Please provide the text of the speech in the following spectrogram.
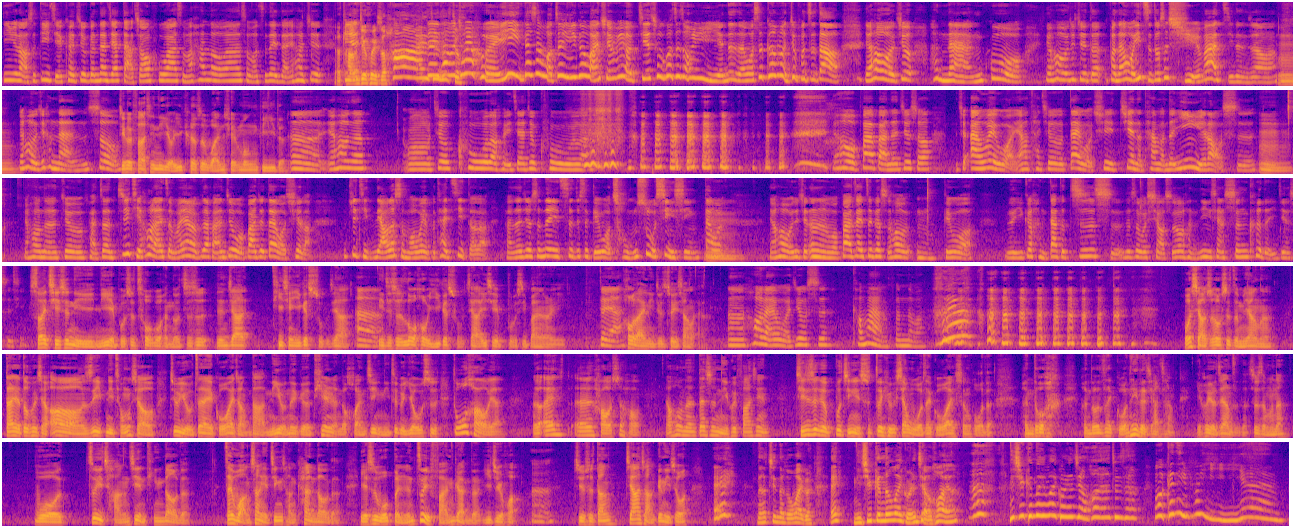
英语老师第一节课就跟大家打招呼啊，什么 hello 啊，什么之类的，然后就那他们就会说 嗨，对他们就就会回应。但是我对于一个完全没有接触过这种语言的人，我是根本就不知道，然后我就很难过。然后我就觉得，本来我一直都是学霸级的，你知道吗？嗯，然后我就很难受。就会发现你有一刻是完全懵逼的。嗯，然后呢，我就哭了，回家就哭了。然后我爸爸呢就说，就安慰我，然后他就带我去见了他们的英语老师。嗯然后呢，就反正具体后来怎么样也不知道，反正就我爸就带我去了。具体聊了什么我也不太记得了，反正就是那一次就是给我重塑信心。但我、嗯然后我就觉得，嗯，我爸在这个时候，嗯，给我了一个很大的支持，这是我小时候很印象深刻的一件事情。所以其实你你也不是错过很多，只是人家提前一个暑假，嗯，你只是落后一个暑假一些补习班而已。对呀、后来你就追上来了。嗯，后来我就是考满分的嘛。我小时候是怎么样呢？大家都会想哦，Zip，你从小就有在国外长大，你有那个天然的环境，你这个优势多好呀。他说，哎，呃，好是好，然后呢，但是你会发现，其实这个不仅仅是对于像我在国外生活的很多 很多在国内的家长也会有这样子的，是什么呢？我最常见听到的，在网上也经常看到的，也是我本人最反感的一句话。嗯，就是当家长跟你说：“哎，然后见到个外国人，哎，你去跟那外国人讲话呀，你去跟那外国人讲话呀，就这样。我跟你不一样。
